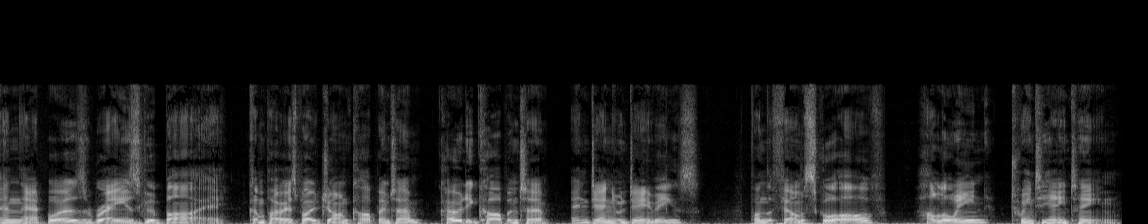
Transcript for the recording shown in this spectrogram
And that was Ray's Goodbye, composed by John Carpenter, Cody Carpenter, and Daniel Davies, from the film score of Halloween 2018.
